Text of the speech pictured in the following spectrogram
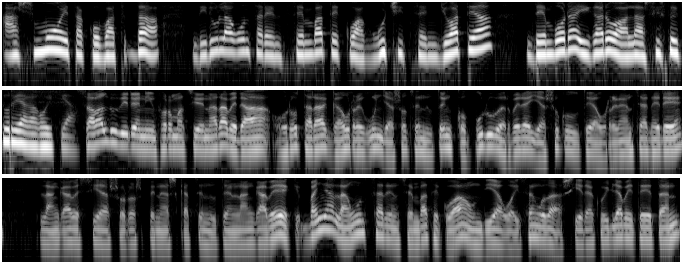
asmoetako bat da diru laguntzaren zenbatekoa gutxitzen joatea denbora igaro ala sisto iturriaga goitia. Zabaldu diren informazioen arabera, orotara gaur egun jasotzen duten kopuru berbera jasoko dute aurrerantzean ere, langabezia sorospena eskatzen duten langabeek, baina laguntzaren zenbatekoa handiagoa izango da hasierako hilabeteetan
